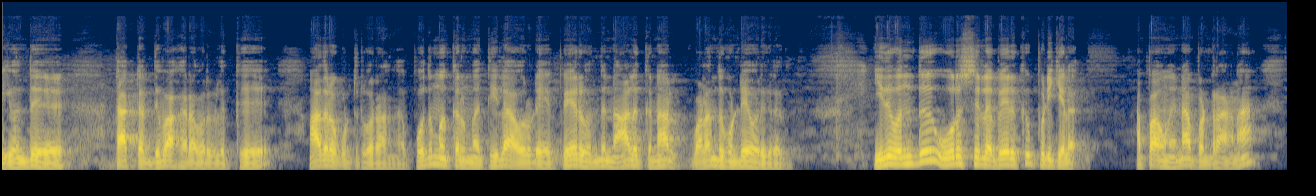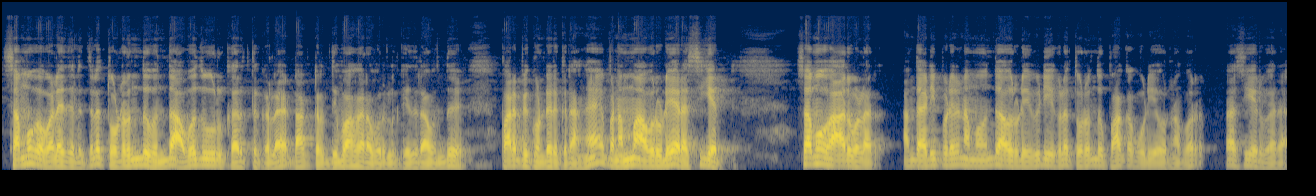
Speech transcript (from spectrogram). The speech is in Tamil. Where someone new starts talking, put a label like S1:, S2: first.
S1: இன்றைக்கி வந்து டாக்டர் திவாகர் அவர்களுக்கு ஆதரவு கொடுத்துட்டு வர்றாங்க. பொதுமக்கள் மத்தியில் அவருடைய பேர் வந்து நாளுக்கு நாள் வளர்ந்து கொண்டே வருகிறது. இது வந்து ஒரு சில பேருக்கு பிடிக்கலை. அப்போ அவங்க என்ன பண்ணுறாங்கன்னா சமூக வலைதளத்தில் தொடர்ந்து வந்து அவதூறு கருத்துக்களை டாக்டர் திவாகர் அவர்களுக்கு எதிராக வந்து பரப்பி கொண்டே இருக்கிறாங்க. இப்போ நம்ம அவருடைய ரசிகர் சமூக ஆர்வலர் அந்த அடிப்படையில் நம்ம வந்து அவருடைய வீடியோக்களை தொடர்ந்து பார்க்கக்கூடிய ஒரு நபர் ரசிகர் வேறு.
